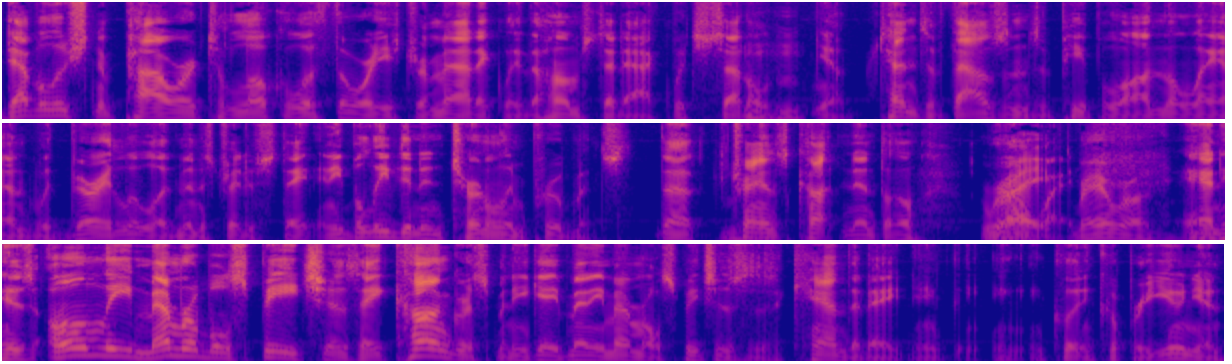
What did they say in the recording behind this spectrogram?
devolution of power to local authorities dramatically, the Homestead Act, which settled mm-hmm. you know, tens of thousands of people on the land with very little administrative state. And he believed in internal improvements, the mm-hmm. transcontinental railway. Right, railroad. And his only memorable speech as a congressman, he gave many memorable speeches as a candidate, including Cooper Union,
